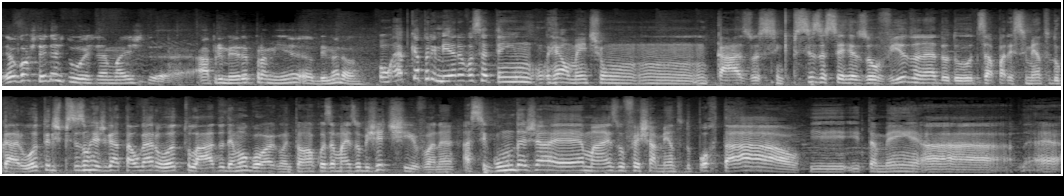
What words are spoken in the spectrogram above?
eu gostei das duas, né? Mas eh, a primeira, pra mim, é bem melhor. Bom, é porque a primeira você tem um- realmente um, um- um caso assim que precisa ser resolvido, né? Do, do desaparecimento do garoto. Eles precisam resgatar o garoto lá do Demogorgon. Então é uma coisa mais objetiva, né? A segunda já é mais o fechamento do portal e, e também a, é,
